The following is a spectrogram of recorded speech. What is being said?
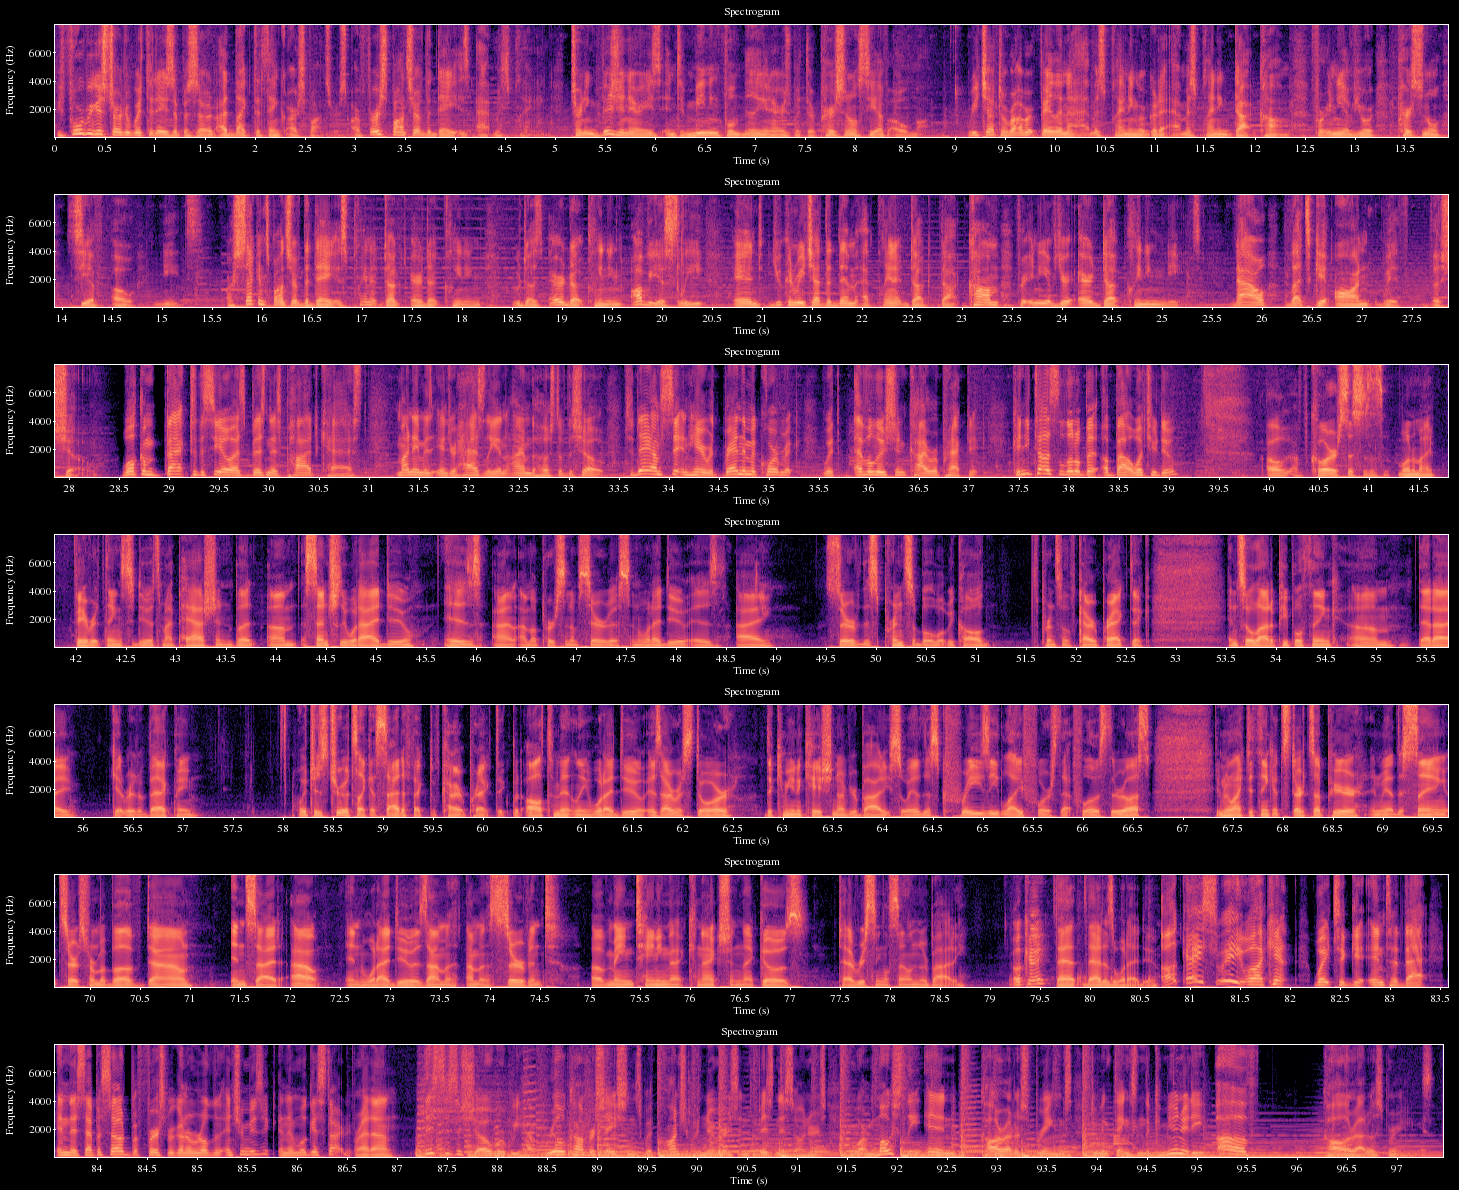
Before we get started with today's episode, I'd like to thank our sponsors. Our first sponsor of the day is Atmos Planning, turning visionaries into meaningful millionaires with their personal CFO model. Reach out to Robert Phelan at Atmos Planning or go to atmosplanning.com for any of your personal CFO needs. Our second sponsor of the day is Planet Duct Air Duct Cleaning, who does air duct cleaning, obviously, and you can reach out to them at planetduct.com for any of your air duct cleaning needs. Now, let's get on with the show. Welcome back to the COS Business Podcast. My name is Andrew Hasley, and I am the host of the show. Today, I'm sitting here with Brandon McCormick with Evolution Chiropractic. Can you tell us a little bit about what you do? Oh, of course. This is one of my favorite things to do. It's my passion. But um, essentially, what I do is I'm, a person of service, and what I do is I serve this principle, what we call the principle of chiropractic. And so, a lot of people think um, that I get rid of back pain which is true. It's like a side effect of chiropractic. But ultimately, what I do is I restore the communication of your body. So we have this crazy life force that flows through us. And we like to think it starts up here. And we have this saying it starts from above, down, inside, out. And what I do is I'm a, I'm a servant of maintaining that connection that goes to every single cell in your body. Okay. That that is what I do. Okay, sweet. Well, I can't wait to get into that in this episode, but first we're going to roll the intro music and then we'll get started. Right on. This is a show where we have real conversations with entrepreneurs and business owners who are mostly in Colorado Springs doing things in the community of Colorado Springs.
